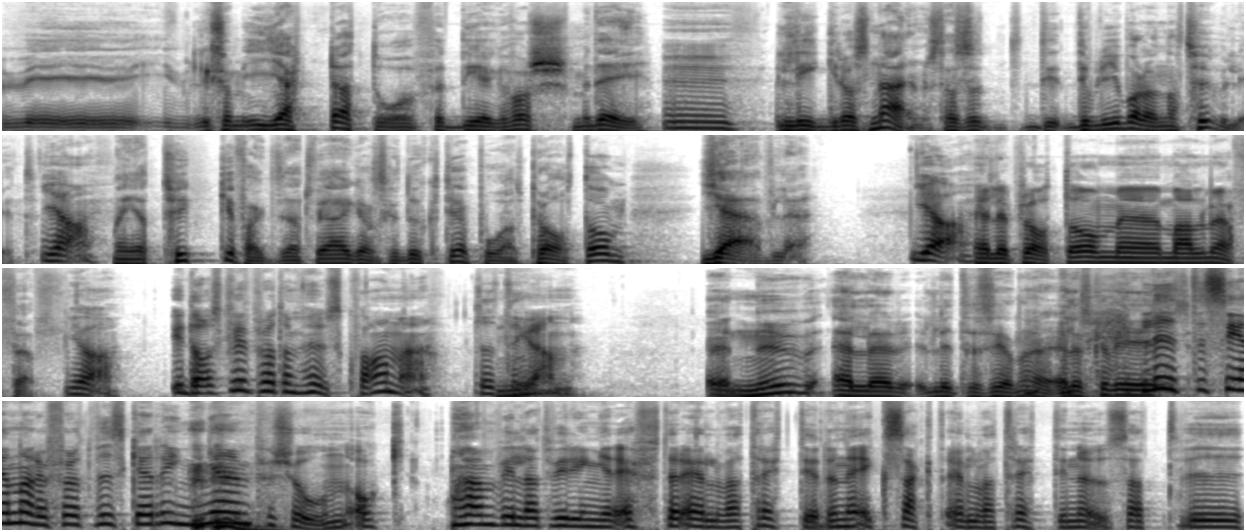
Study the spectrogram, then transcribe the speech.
eh, liksom i hjärtat då för Degerfors med dig Mm. ligger oss närmst. Alltså, det, det blir bara naturligt. Ja, Men jag tycker faktiskt att vi är ganska duktiga på att prata om Gävle. ja, Eller prata om eh, Malmö FF. ja. Idag ska vi prata om Huskvarna lite Mm. grann. Eh, Nu eller lite senare? Eller ska vi... Lite senare för att vi ska ringa en person och han vill att vi ringer efter 11.30. Den är exakt 11.30 nu så att vi,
